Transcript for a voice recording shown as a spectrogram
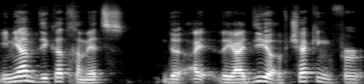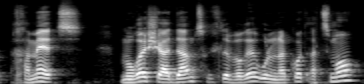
עניין בדיקת חמץ, the, the idea of checking for חמץ, מורה שאדם צריך לברר ולנקות עצמו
